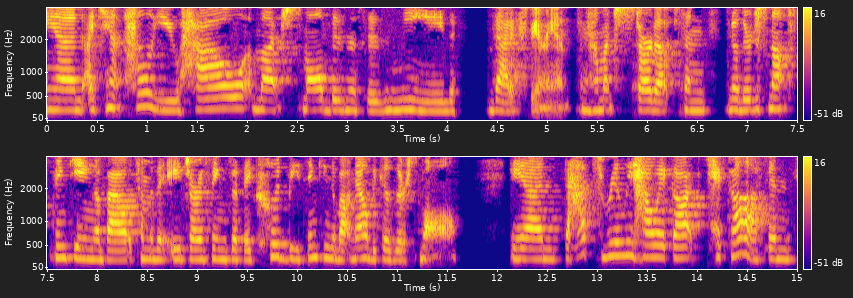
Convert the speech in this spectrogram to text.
And I can't tell you how much small businesses need that experience and how much startups and, you know, they're just not thinking about some of the HR things that they could be thinking about now because they're small. And that's really how it got kicked off. And,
